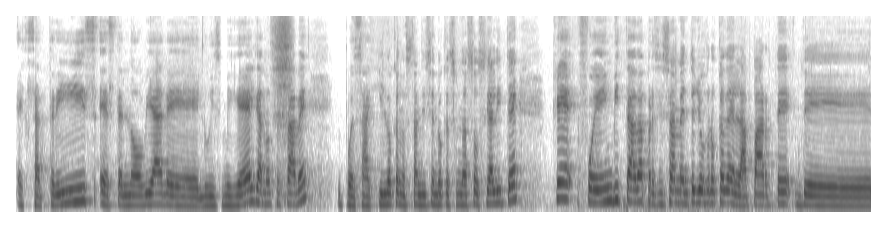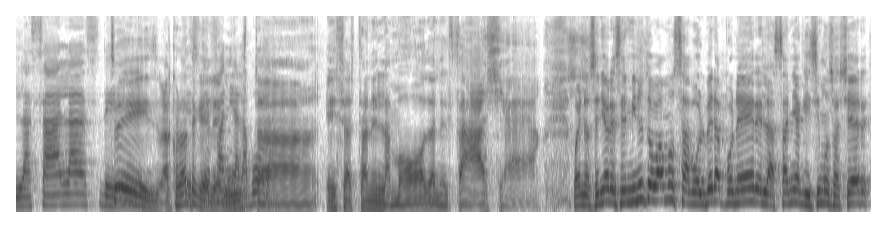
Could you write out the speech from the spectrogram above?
exactriz, este, novia de Luis Miguel, ya no se sabe. Y pues aquí lo que nos están diciendo que es una socialité que fue invitada precisamente, yo creo que de la parte de las salas de Sí, acuérdate que le gusta. Esas están en la moda, en el fashion. Bueno, señores, en minuto vamos a volver a poner la hazaña que hicimos ayer.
